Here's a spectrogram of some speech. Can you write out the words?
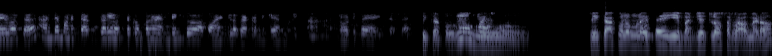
లేవా సార్? అంటే మనకి దగ్గరలో శ్రీకాకుళం ఎండింగ్ ఆ పాయింట్లో గట్రా మీకు ఏమైనా నోటిఫై అయిందా సార్? శ్రీకాకుళం శ్రీకాకుళంలో అయితే ఈ బడ్జెట్లో అసలు రావు మేడం.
